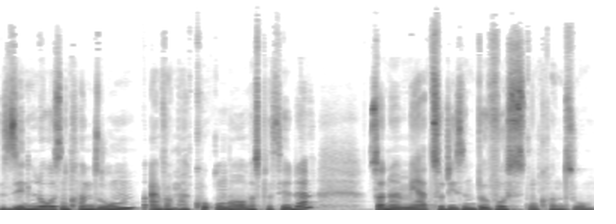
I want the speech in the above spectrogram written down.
sinnlosen Konsum, einfach mal gucken, oh, was passiert da, sondern mehr zu diesem bewussten Konsum.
